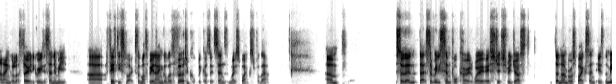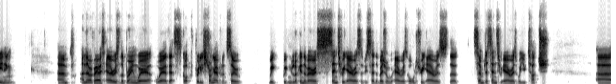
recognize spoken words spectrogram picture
an angle at 30 degrees. It's sending me uh, 50 spikes. There must be an angle that's vertical because it sends most spikes for that. Um, so then that's a really simple code where it's literally just the number of spikes sent is the meaning. Um, and there are various areas of the brain where where that's got pretty strong evidence. So we, we can look in the various sensory areas, as we said, the visual areas, auditory areas, the somatosensory areas where you touch uh,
